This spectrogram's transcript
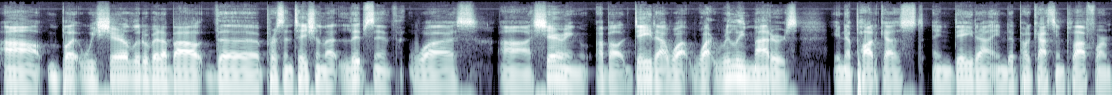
Uh, but we share a little bit about the presentation that Libsyn was uh, sharing about data, what what really matters in a podcast in data in the podcasting platform.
